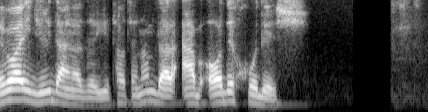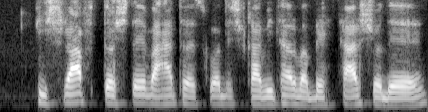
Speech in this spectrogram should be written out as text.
ببین اینجوری در نظر تاتنهام در ابعاد خودش پیشرفت داشته و حتی اسکوادش قویتر و بهتر شده.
